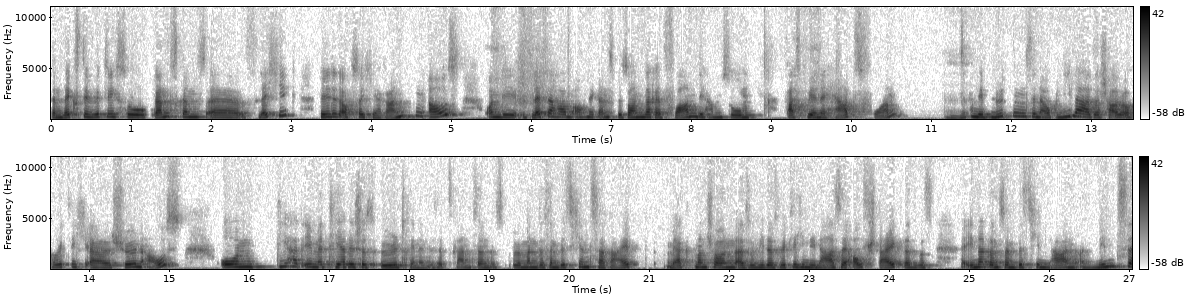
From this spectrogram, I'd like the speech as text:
dann wächst die wirklich so ganz, ganz äh, flächig, bildet auch solche Ranken aus. Und die Blätter haben auch eine ganz besondere Form. Die haben so fast wie eine Herzform. Mhm. Und die Blüten sind auch lila, also schaut auch wirklich äh, schön aus. Und die hat eben ätherisches Öl drinnen, diese Pflanze. Und das, wenn man das ein bisschen zerreibt, merkt man schon, also wie das wirklich in die Nase aufsteigt. Also das erinnert dann so ein bisschen ja, an, an Minze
